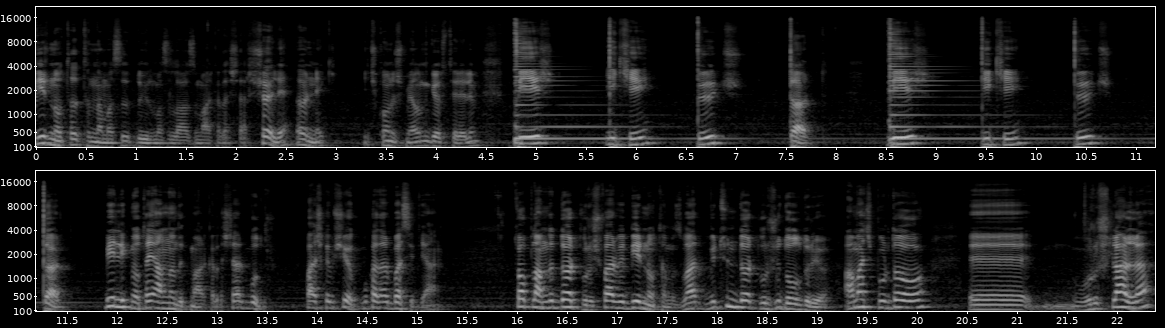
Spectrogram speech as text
bir nota tınlaması duyulması lazım arkadaşlar. Şöyle örnek hiç konuşmayalım gösterelim. 1 2 3 4 1 2 3 4 Birlik notayı anladık mı arkadaşlar? Budur. Başka bir şey yok. Bu kadar basit yani. Toplamda 4 vuruş var ve bir notamız var. Bütün 4 vuruşu dolduruyor. Amaç burada o e, vuruşlarla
